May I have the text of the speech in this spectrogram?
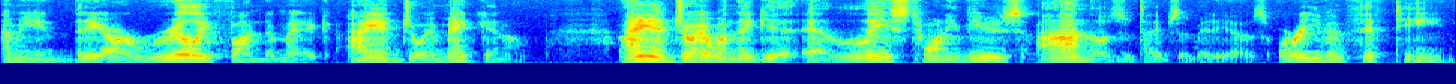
I mean, they are really fun to make. I enjoy making them. I enjoy when they get at least 20 views on those types of videos, or even 15.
